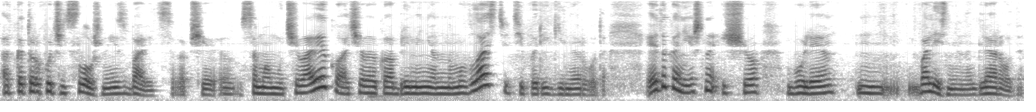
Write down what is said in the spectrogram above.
от которых очень сложно избавиться вообще э, самому человеку, а человеку обремененному властью типа Регины рода, это конечно еще более болезненно для рода.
